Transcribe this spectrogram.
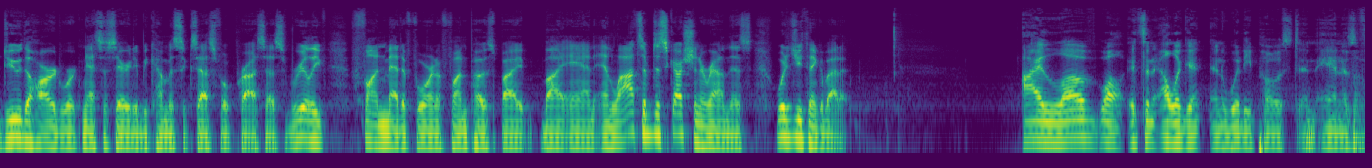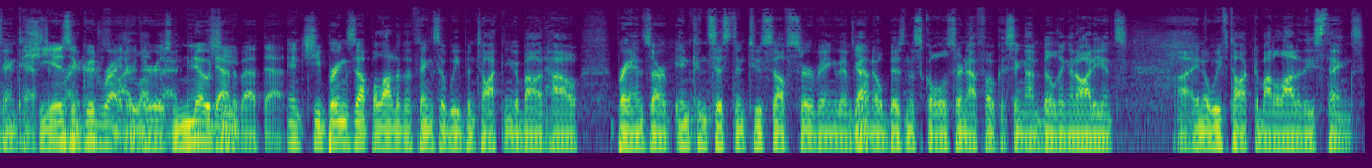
do the hard work necessary to become a successful process. Really fun metaphor and a fun post by by Ann and lots of discussion around this. What did you think about it? I love. Well, it's an elegant and witty post, and Ann is a fantastic. She is writer, a good writer. So there is that. no and doubt she, about that. And she brings up a lot of the things that we've been talking about. How brands are inconsistent, too self-serving. They've got yep. no business goals. They're not focusing on building an audience. Uh, you know, we've talked about a lot of these things,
